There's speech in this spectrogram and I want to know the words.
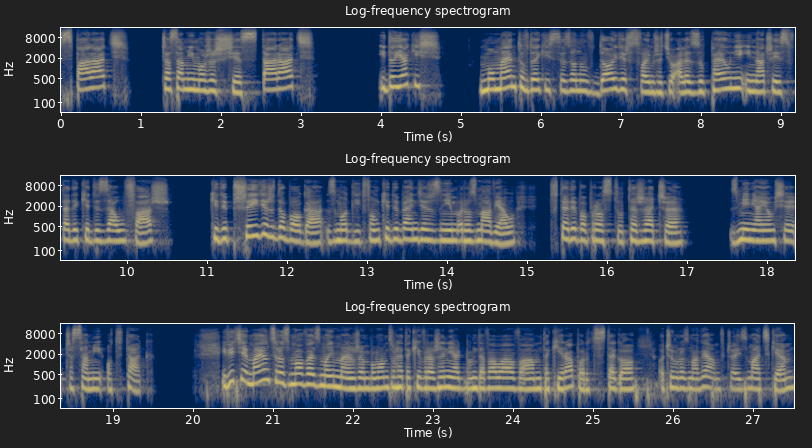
spalać, czasami możesz się starać i do jakichś momentów, do jakichś sezonów dojdziesz w swoim życiu, ale zupełnie inaczej jest wtedy, kiedy zaufasz, kiedy przyjdziesz do Boga z modlitwą, kiedy będziesz z Nim rozmawiał. Wtedy po prostu te rzeczy zmieniają się czasami od tak. I wiecie, mając rozmowę z moim mężem, bo mam trochę takie wrażenie, jakbym dawała wam taki raport z tego, o czym rozmawiałam wczoraj z Maćkiem.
